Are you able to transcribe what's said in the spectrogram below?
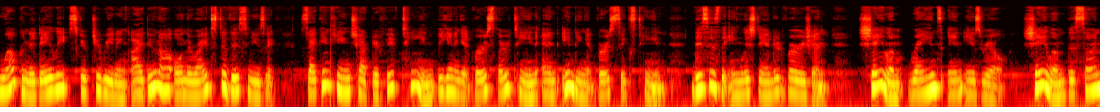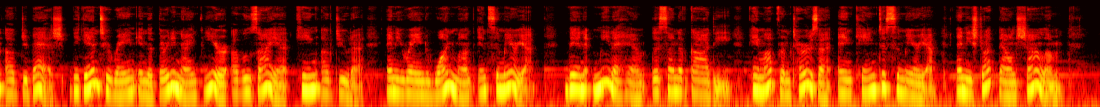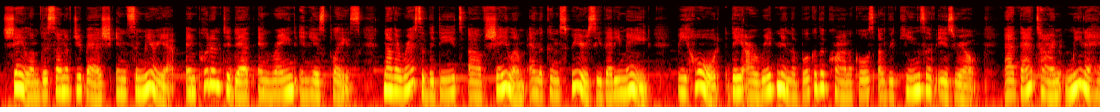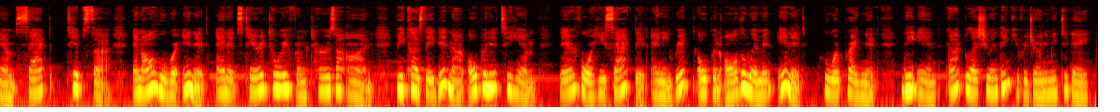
Welcome to Daily Scripture Reading. I do not own the rights to this music. 2 Kings chapter 15, beginning at verse 13 and ending at verse 16. This is the English Standard Version. Shallum reigns in Israel. Shallum, the son of Jabesh, began to reign in the thirty-ninth year of Uzziah, king of Judah, and he reigned one month in Samaria. Then Menahem, the son of Gadi, came up from Tirzah and came to Samaria, and he struck down Shallum, Shallum, the son of Jabesh, in Samaria, and put him to death and reigned in his place. Now the rest of the deeds of Shallum and the conspiracy that he made, behold, they are written in the book of the Chronicles of the kings of Israel. At that time, Menahem sacked Tiphsah and all who were in it, and its territory from Tirzah on, because they did not open it to him. Therefore he sacked it, and he ripped open all the women in it who were pregnant. The end. God bless you, and thank you for joining me today.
